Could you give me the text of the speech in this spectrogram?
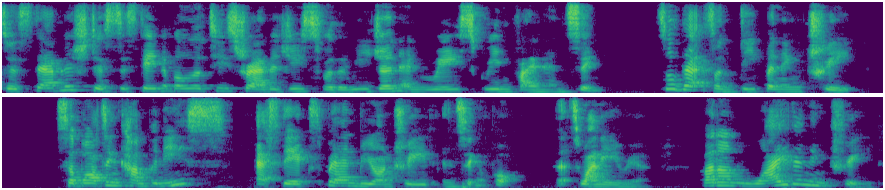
to establish their sustainability strategies for the region and raise green financing. So that's on deepening trade, supporting companies as they expand beyond trade in Singapore. That's one area. But on widening trade,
